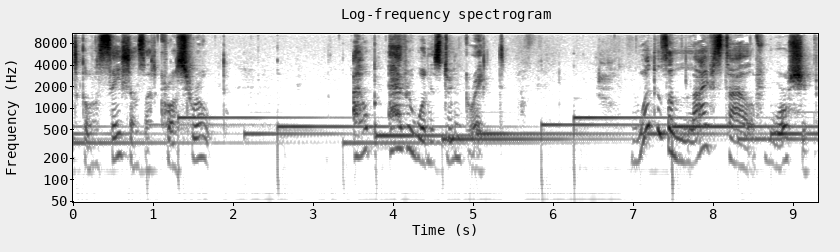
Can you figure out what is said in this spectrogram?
to Conversations at Crossroad. I hope everyone is doing great. What does a lifestyle of worship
